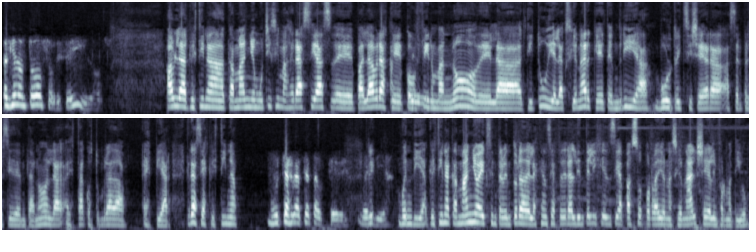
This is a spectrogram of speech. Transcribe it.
salieron todos sobreseídos. Habla Cristina Camaño, muchísimas gracias. Eh, palabras que confirman, ¿no? De la actitud y el accionar que tendría Bullrich si llegara a ser presidenta, ¿no? está acostumbrada a espiar. Gracias, Cristina. Muchas gracias a ustedes. Buen día. Buen día. Cristina Camaño, ex interventora de la Agencia Federal de Inteligencia, pasó por Radio Nacional. Llega el informativo.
